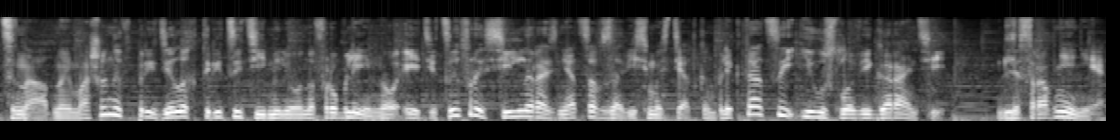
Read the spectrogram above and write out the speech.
Цена одной машины в пределах 30 миллионов рублей, но эти цифры сильно разнятся в зависимости от комплектации и условий гарантии. Для сравнения,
